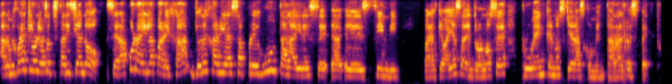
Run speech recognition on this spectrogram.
a lo mejor aquí el universo te está diciendo, ¿será por ahí la pareja? Yo dejaría esa pregunta al aire, eh, Cindy para que vayas adentro. No sé, Rubén, ¿qué nos quieras comentar al respecto?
